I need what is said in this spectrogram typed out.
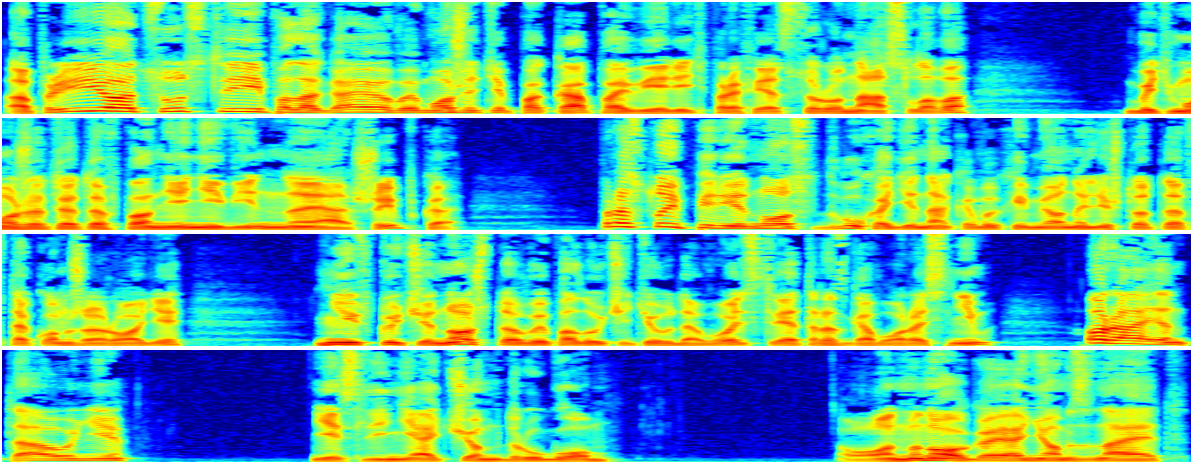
а при ее отсутствии, полагаю, вы можете пока поверить профессору на слово. Быть может, это вполне невинная ошибка. Простой перенос двух одинаковых имен или что-то в таком же роде. Не исключено, что вы получите удовольствие от разговора с ним о Райан Тауне, если ни о чем другом. Он многое о нем знает.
